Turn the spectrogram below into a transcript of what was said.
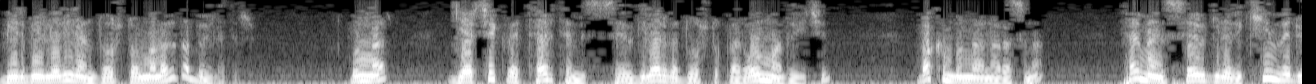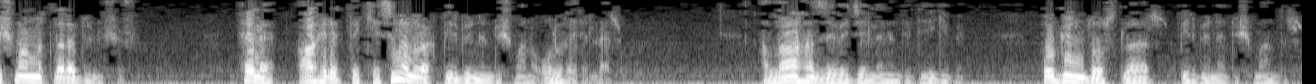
birbirleriyle dost olmaları da böyledir. Bunlar gerçek ve tertemiz sevgiler ve dostluklar olmadığı için bakın bunların arasına hemen sevgileri kim ve düşmanlıklara dönüşür. Hele ahirette kesin olarak birbirinin düşmanı verirler. Allah Azze ve Celle'nin dediği gibi o gün dostlar birbirine düşmandır.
